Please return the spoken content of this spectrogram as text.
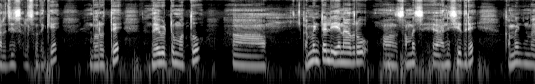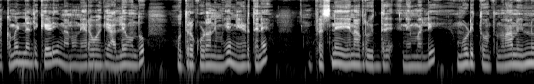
ಅರ್ಜಿ ಸಲ್ಲಿಸೋದಕ್ಕೆ ಬರುತ್ತೆ. ದಯವಿಟ್ಟು ಮತ್ತು ಕಮೆಂಟಲ್ಲಿ ಏನಾದರೂ ಸಮಸ್ಯೆ ಅನಿಸಿದರೆ ಕಮೆಂಟ್, ಕಮೆಂಟ್ನಲ್ಲಿ ಕೇಳಿ ನಾನು ನೇರವಾಗಿ ಅಲ್ಲೇ ಒಂದು ಉತ್ತರ ಕೂಡ ನಿಮಗೆ ನೀಡ್ತೇನೆ. ಪ್ರಶ್ನೆ ಏನಾದರೂ ಇದ್ದರೆ ನಿಮ್ಮಲ್ಲಿ ಮೂಡಿತ್ತು ಅಂತಂದ್ರೆ ನಾನು ಇನ್ನೂ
